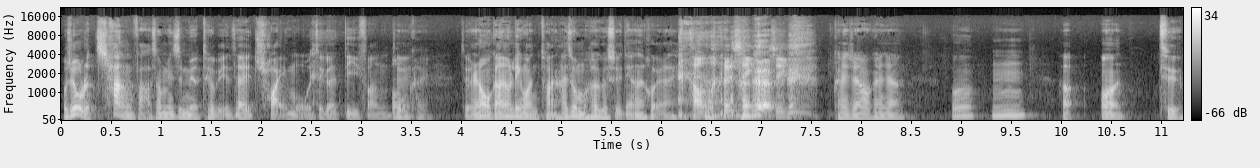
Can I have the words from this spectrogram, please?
我觉得我的唱法上面是没有特别在揣摩这个地方。OK，对。然后我刚刚又练完团，还是我们喝个水，等下再回来。好，行行。看一下，我看一下。哦，嗯，好，One Two。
